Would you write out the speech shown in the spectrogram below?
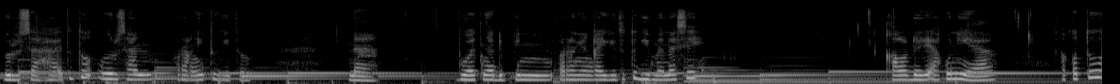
berusaha. Itu tuh urusan orang itu gitu. Nah buat ngadepin orang yang kayak gitu tuh gimana sih? Kalau dari aku nih ya aku tuh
